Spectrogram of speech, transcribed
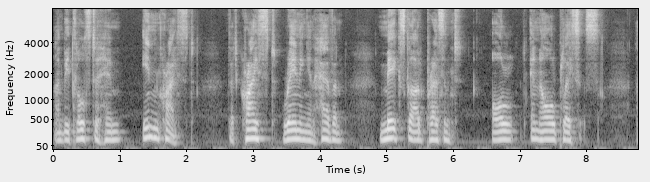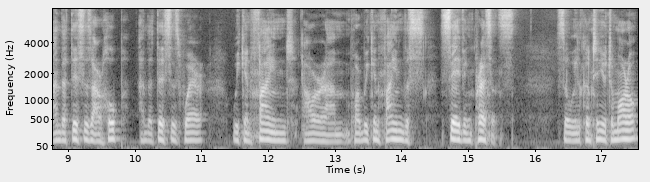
and be close to Him in Christ. That Christ reigning in heaven makes God present all in all places, and that this is our hope, and that this is where we can find our um, where we can find this saving presence. So we'll continue tomorrow.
